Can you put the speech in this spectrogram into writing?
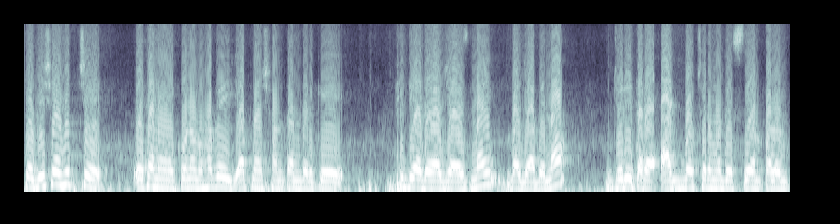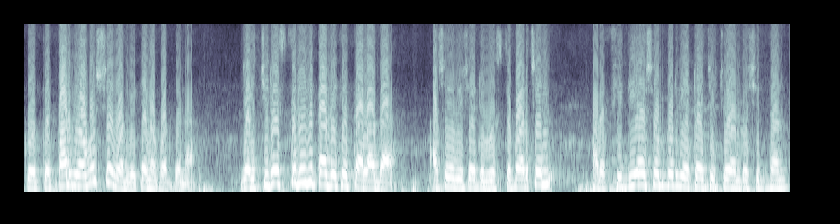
তো বিষয় হচ্ছে, এখানে কোনোভাবেই আপনার সন্তানদেরকে ফিদিয়া দেওয়া জায়েজ নাই বা যাবে না। যদি তারা এক বছরের মধ্যে সিয়াম পালন করতে পারবে, অবশ্যই পারবে, কেন পারবে না? যারা চিরস্থায়ী রোগী তাদের ক্ষেত্রে আলাদা। আসলে বিষয়টি বুঝতে পারছেন। আর ফিদিয়া সম্পর্কে এটা হচ্ছে চূড়ান্ত সিদ্ধান্ত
